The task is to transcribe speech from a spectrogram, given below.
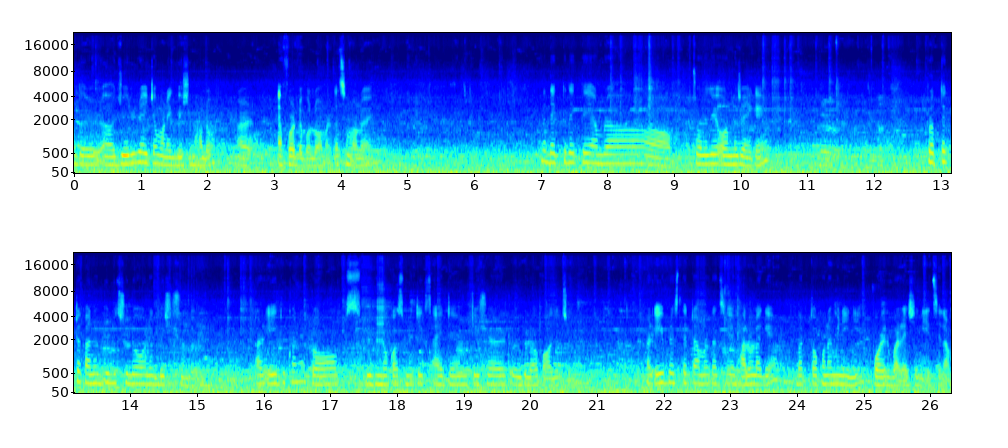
ওদের জুয়েলারি আইটেম অনেক বেশি ভালো আর অ্যাফোর্ডেবলও আমার কাছে মনে হয়। দেখতে দেখতে আমরা চলে যাই অন্য জায়গায়। প্রত্যেকটা কানের দুল ছিল অনেক বেশি সুন্দর। আর এই দোকানে টপস, বিভিন্ন কসমেটিক্স আইটেম টি শার্ট ওইগুলোও পাওয়া যাচ্ছিল আর এই ব্রেসলেটটা আমার কাছে ভালো লাগে বাট তখন আমি নিইনি, পরের বার এসে নিয়েছিলাম।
